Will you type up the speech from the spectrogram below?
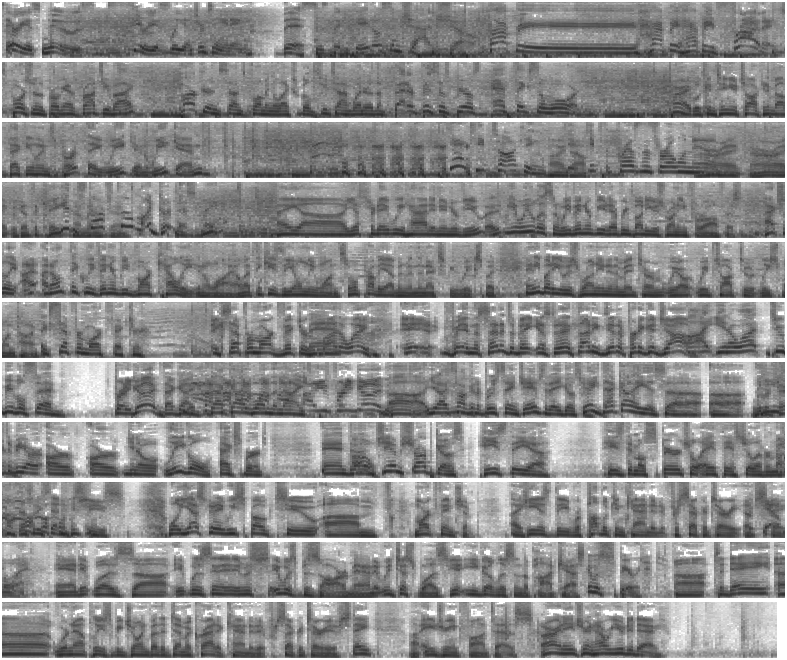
Serious news, seriously entertaining. This is the Gaydos and Chad Show. Happy, happy, happy Friday. This portion of the program is brought to you by Parker and Sons Plumbing Electrical, two-time winner of the Better Business Bureau's Ethics Award. All right, we'll continue talking about Becky Lynn's birthday week and weekend. yeah, keep talking. I keep, know. keep the presents rolling in. All right, all right. We got the cake. You getting coming stuff still? My goodness, man. Hey, uh, yesterday we had an interview. Uh, we, we listen. We've interviewed everybody who's running for office. Actually, I, I don't think we've interviewed Mark Kelly in a while. I think he's the only one. So we'll probably have him in the next few weeks. But anybody who's running in the midterm, we are we've talked to at least one time. Except for Marc Victor. Except for Marc Victor, Man. who, by the way, in the Senate debate yesterday, I thought he did a pretty good job. I, you know what? Two people said pretty good. that guy. That guy won the night. he's pretty good. Uh, you know, I was talking to Bruce St. James today. He goes, "Hey, that guy is uh, uh, he used to be our, our our you know legal expert," and uh, Oh. Jim Sharp goes, "He's the uh, he's the most spiritual atheist you'll ever meet." That's what he said. Oh. Well, yesterday we spoke to um, Mark Finchem. Uh, he is the Republican candidate for Secretary of State, cowboy. and it was uh, it was it was it was bizarre, man. It was- just was. You, you go listen to the podcast. It was spirited. Uh, today, uh, we're now pleased to be joined by the Democratic candidate for Secretary of State, uh, Adrian Fontes. All right, Adrian, how are you today?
